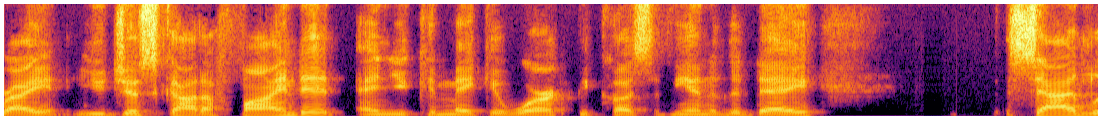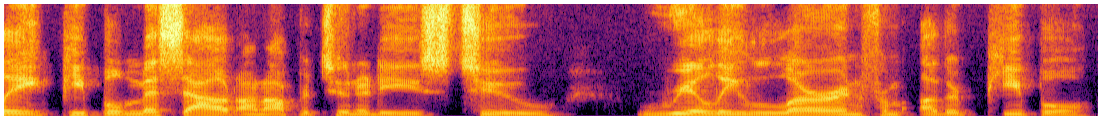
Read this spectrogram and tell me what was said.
right? You just got to find it and you can make it work because at the end of the day sadly people miss out on opportunities to really learn from other people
